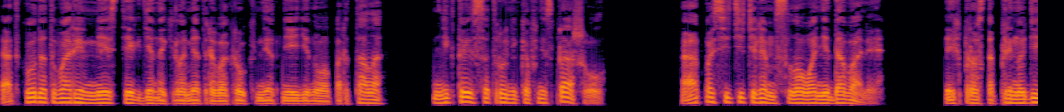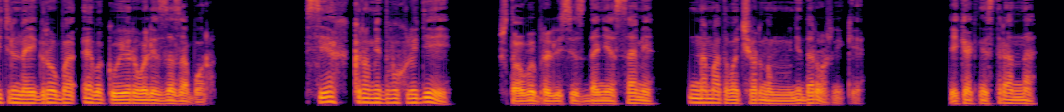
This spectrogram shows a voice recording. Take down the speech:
Откуда твари в месте, где на километры вокруг нет ни единого портала, никто из сотрудников не спрашивал, а посетителям слова не давали. Их просто принудительно и грубо эвакуировали за забор. Всех, кроме двух людей, что выбрались из здания сами на матово-черном внедорожнике. И, как ни странно,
